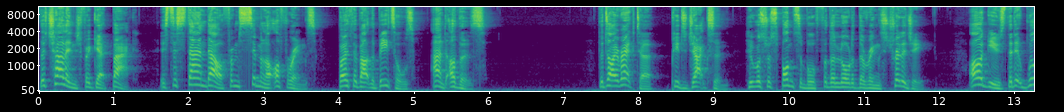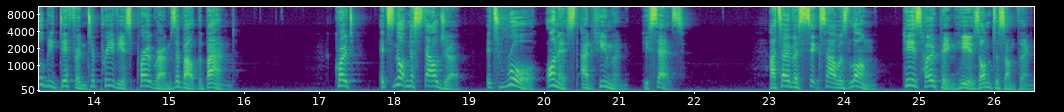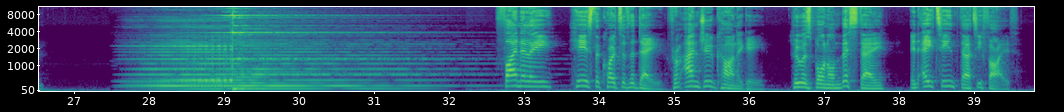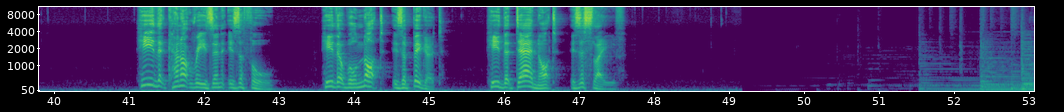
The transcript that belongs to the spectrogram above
The challenge for Get Back is to stand out from similar offerings, both about the Beatles and others. The director, Peter Jackson, who was responsible for the Lord of the Rings trilogy, argues that it will be different to previous programmes about the band. Quote, It's not nostalgia, it's raw, honest, and human, he says. At over six hours long, he is hoping he is onto something. Finally, here's the quote of the day from Andrew Carnegie, who was born on this day in 1835. He that cannot reason is a fool. He that will not is a bigot. He that dare not is a slave.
